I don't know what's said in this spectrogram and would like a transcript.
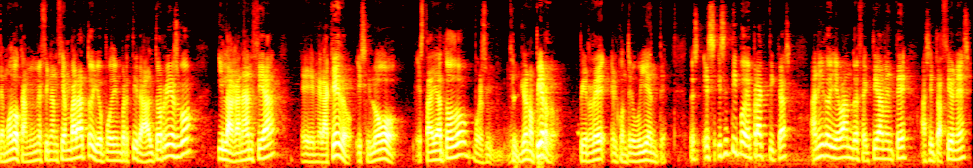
De modo que a mí me financian barato, yo puedo invertir a alto riesgo y la ganancia eh, me la quedo. Y si luego está ya todo, pues yo no pierdo, pierde el contribuyente. Entonces, ese tipo de prácticas han ido llevando efectivamente a situaciones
